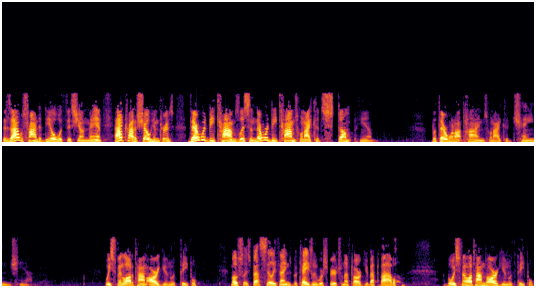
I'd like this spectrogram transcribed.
that as I was trying to deal with this young man, I'd try to show him truths. There would be times, listen, there would be times when I could stump him but there were not times when I could change him. We spend a lot of time arguing with people. Mostly it's about silly things, but occasionally we're spiritual enough to argue about the Bible. But we spend a lot of times arguing with people.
